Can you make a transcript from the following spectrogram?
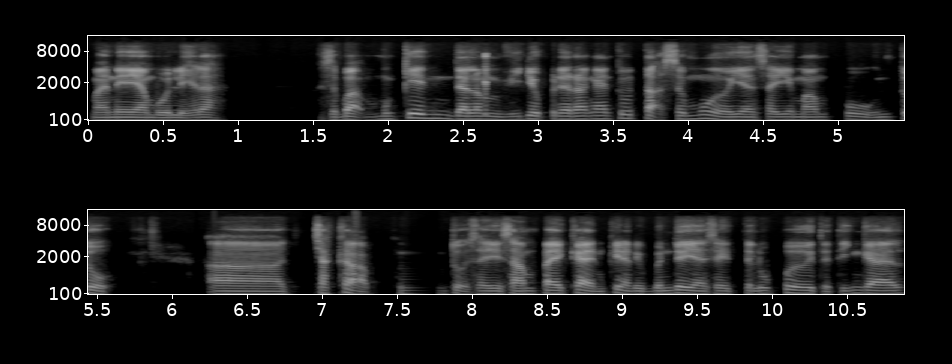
mana yang boleh lah. Sebab mungkin dalam video penerangan tu tak semua yang saya mampu untuk uh, cakap untuk saya sampaikan mungkin ada benda yang saya terlupa tertinggal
